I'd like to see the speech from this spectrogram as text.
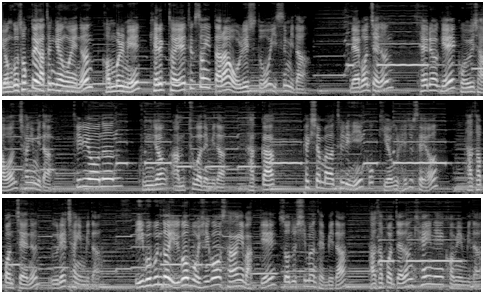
연구 속도 같은 경우에는 건물 및 캐릭터의 특성에 따라 올릴 수도 있습니다. 네 번째는 세력의 고유 자원 창입니다. 티리오는 궁정 암투가 됩니다. 각각 팩션마다 틀리니 꼭 기억을 해주세요. 다섯 번째는 의뢰창입니다. 이 부분도 읽어보시고 상황에 맞게 써주시면 됩니다. 다섯 번째는 케인의 검입니다.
